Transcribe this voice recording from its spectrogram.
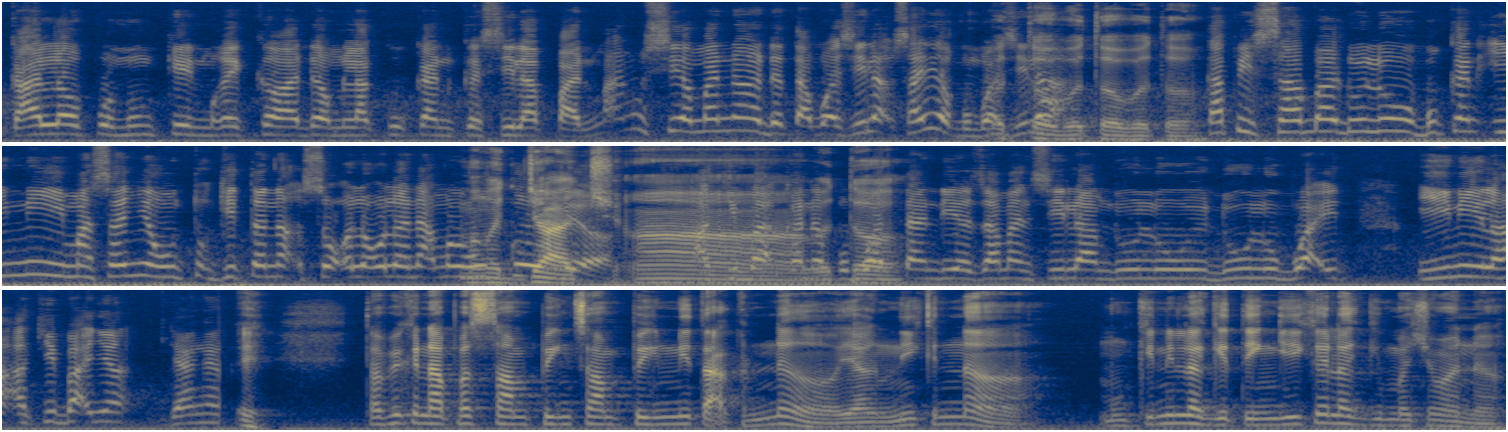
Kalaupun mungkin mereka ada melakukan kesilapan Manusia mana ada tak buat silap Saya pun buat Betul, silap betul, betul. tapi sabar dulu, bukan ini masanya untuk kita nak seolah-olah nak menghukum Mengejudge. dia. Ah, Akibat kerana betul. perbuatan dia zaman silam dulu, dulu buat it, inilah akibatnya. Jangan Eh, tapi kenapa samping-samping ni tak kena? Yang ni kena. Mungkin ni lagi tinggi ke lagi macam mana?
